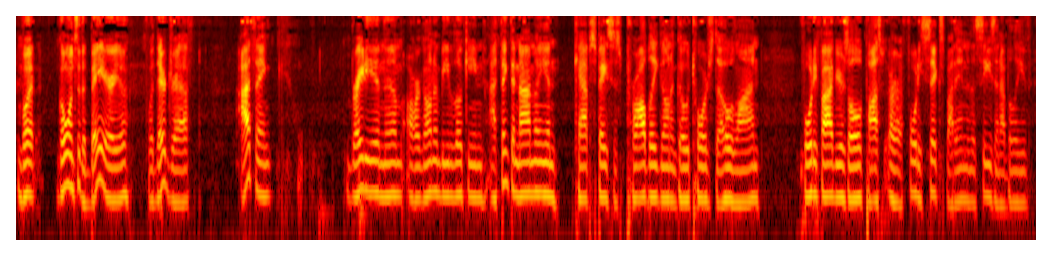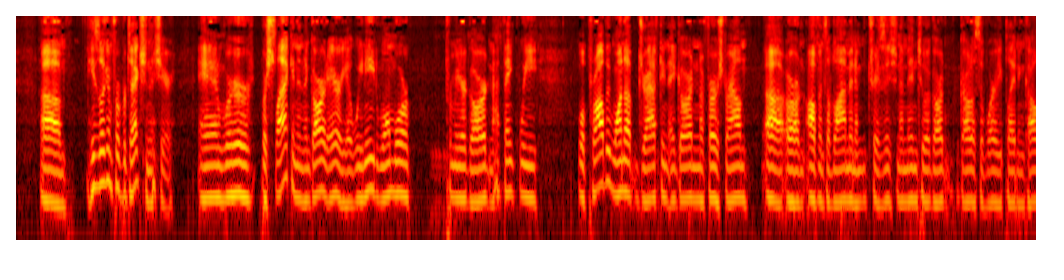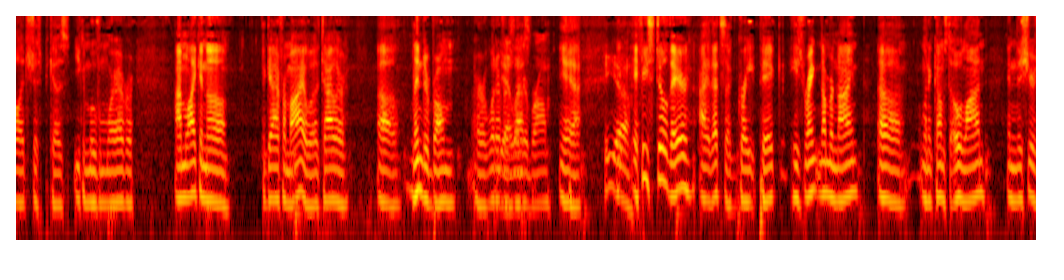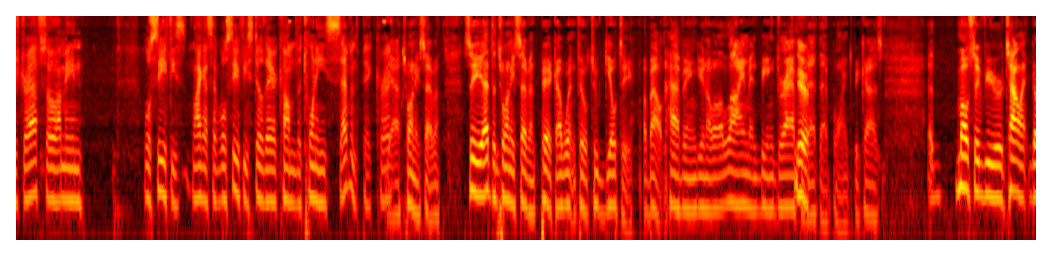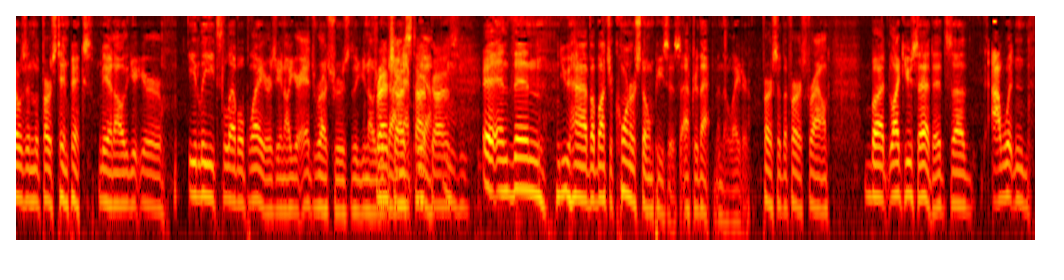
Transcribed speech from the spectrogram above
But going to the Bay Area with their draft, I think Brady and them are going to be looking. I think the nine million cap space is probably going to go towards the O line 45 years old, poss- or 46 by the end of the season, I believe. Um, he's looking for protection this year, and we're we're slacking in the guard area. We need one more premier guard, and I think we will probably wind up drafting a guard in the first round uh, or an offensive lineman and transition him into a guard, regardless of where he played in college, just because you can move him wherever. I'm liking uh, the guy from Iowa, Tyler uh, Linderbaum, or whatever Yeah, his last. Linderbaum. Yeah, He uh, if he's still there, I, that's a great pick. He's ranked number nine uh, when it comes to O line in this year's draft. So I mean, we'll see if he's like I said, we'll see if he's still there come the twenty seventh pick. Correct? Yeah, 27th. See, at the 27th pick, I wouldn't feel too guilty about having, you know, a lineman being drafted Yeah. at that point because most of your talent goes in the first 10 picks. You know, your, your elite level players, you know, your edge rushers, the, you know, your Franchise dynam- type yeah. guys. A- And then you have a bunch of cornerstone pieces after that in the later first of the first round. But like you said, it's uh, I wouldn't.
